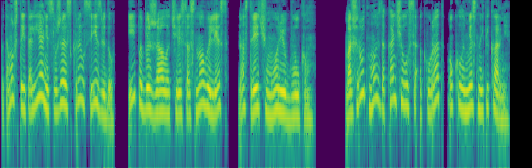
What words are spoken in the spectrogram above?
потому что итальянец уже скрылся из виду и побежала через сосновый лес навстречу морю булкам. Маршрут мой заканчивался аккурат около местной пекарни,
